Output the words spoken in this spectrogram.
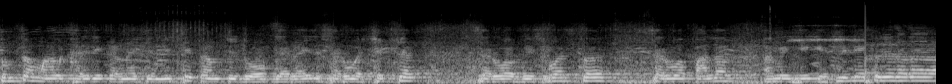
तुमचा माल खरेदी करण्याची निश्चित आमची जबाबदारी राहील. सर्व शिक्षक सर्व विश्वस्त सर्व पालक आम्ही ही घेतलेली आहे. दादा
